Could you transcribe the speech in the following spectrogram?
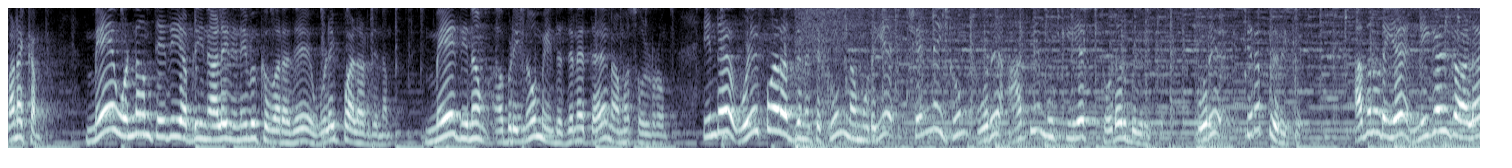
வணக்கம். மே ஒன்றாம் தேதி அப்படின்னாலே நினைவுக்கு வர்றது உழைப்பாளர் தினம். மே தினம் அப்படின்னும் இந்த தினத்தை நம்ம சொல்கிறோம் இந்த உழைப்பாளர் தினத்துக்கும் நம்முடைய சென்னைக்கும் ஒரு அதிமுக்கிய தொடர்பு இருக்குது ஒரு சிறப்பு இருக்குது அதனுடைய நிகழ்கால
